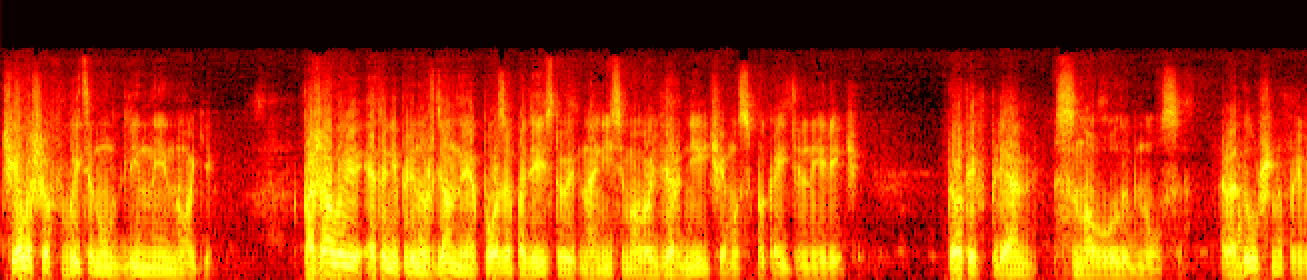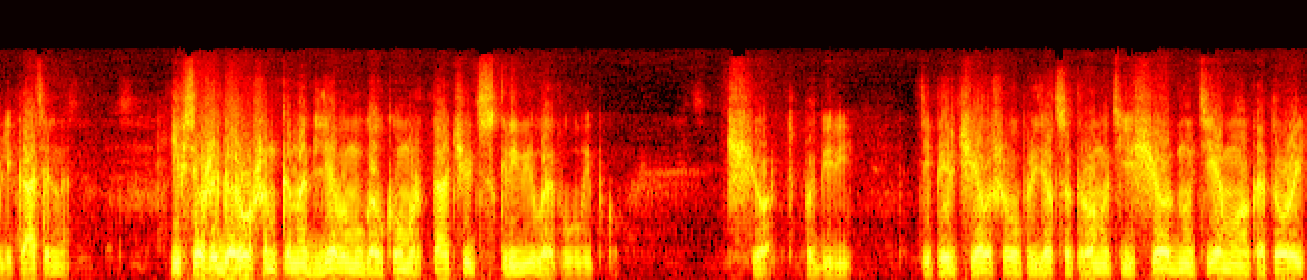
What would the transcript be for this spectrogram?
Челышев вытянул длинные ноги. Пожалуй, эта непринужденная поза подействует на Анисимова вернее, чем успокоительные речи. Тот и впрямь снова улыбнулся. Радушно, привлекательно. И все же горошинка над левым уголком рта чуть скривила эту улыбку. Черт побери! Теперь Челышеву придется тронуть еще одну тему, о которой...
